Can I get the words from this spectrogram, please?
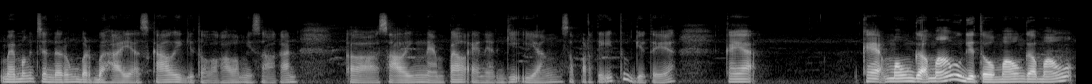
memang cenderung berbahaya sekali gitu loh kalau misalkan uh, saling nempel energi yang seperti itu gitu ya. Kayak kayak mau nggak mau gitu mau nggak mau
